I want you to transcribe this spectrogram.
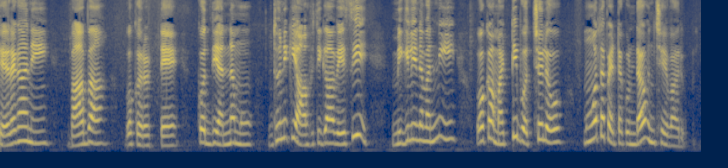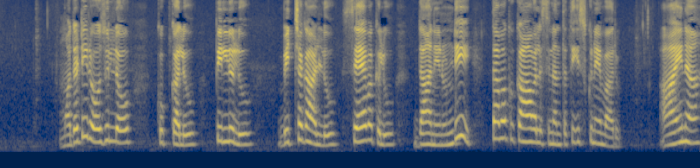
చేరగానే బాబా ఒక రొట్టె కొద్ది అన్నము ధునికి ఆహుతిగా వేసి మిగిలినవన్నీ ఒక మట్టి బొచ్చలో మూత పెట్టకుండా ఉంచేవారు. మొదటి రోజుల్లో కుక్కలు పిల్లులు బిచ్చగాళ్ళు సేవకులు దాని నుండి తమకు కావలసినంత తీసుకునేవారు. ఆయన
